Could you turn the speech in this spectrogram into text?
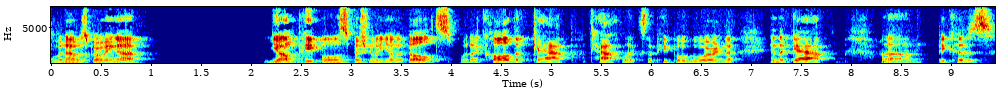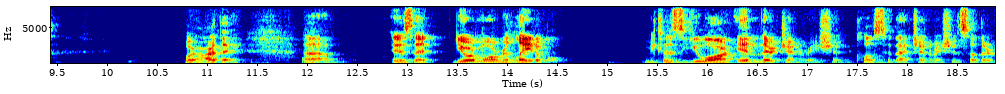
when I was growing up, young people, especially young adults, what I call the gap Catholics, the people who are in the in the gap, um, because where are they? Um, is that you're more relatable because you are in their generation, close to that generation, so they're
